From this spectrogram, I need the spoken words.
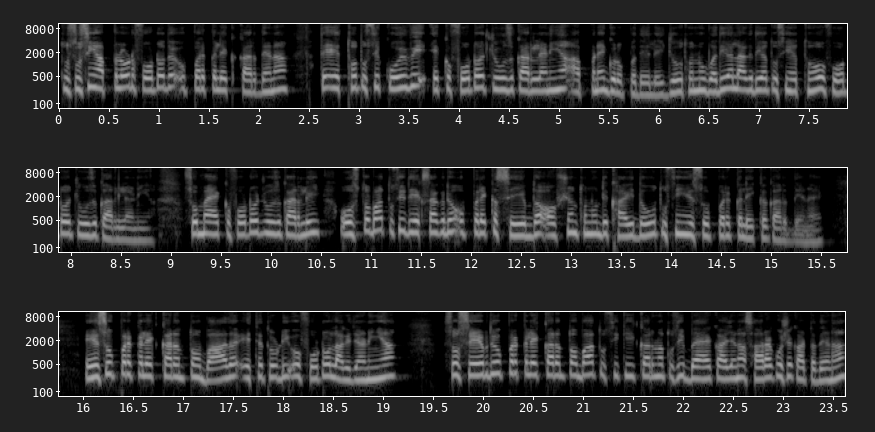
ਤੁਸੀਂ ਅਪਲੋਡ ਫੋਟੋ ਦੇ ਉੱਪਰ ਕਲਿੱਕ ਕਰ ਦੇਣਾ ਤੇ ਇੱਥੋਂ ਤੁਸੀਂ ਕੋਈ ਵੀ ਇੱਕ ਫੋਟੋ ਚੂਜ਼ ਕਰ ਲੈਣੀ ਆ ਆਪਣੇ ਗਰੁੱਪ ਦੇ ਲਈ। ਜੋ ਤੁਹਾਨੂੰ ਵਧੀਆ ਲੱਗਦੀ ਆ, ਤੁਸੀਂ ਇੱਥੋਂ ਉਹ ਫੋਟੋ ਚੂਜ਼ ਕਰ ਲੈਣੀ ਆ। ਸੋ ਮੈਂ ਇੱਕ ਫੋਟੋ ਚੂਜ਼ ਕਰ ਲਈ। ਉਸ ਤੋਂ ਬਾਅਦ ਤੁਸੀਂ ਦੇਖ ਸਕਦੇ ਹੋ, ਉੱਪਰ ਇੱਕ ਸੇਵ ਦਾ ਆਪਸ਼ਨ ਤੁਹਾਨੂੰ ਦਿਖਾਈ ਦਊ, ਤੁਸੀਂ ਇਸ ਉੱਪਰ ਕਲਿੱਕ ਕਰ ਦੇਣਾ ਹੈ। ਇਸ ਉੱਪਰ ਕਲਿੱਕ ਕਰਨ ਤੋਂ ਬਾਅਦ ਇੱਥੇ ਤੁਹਾਡੀ ਉਹ ਫੋਟੋ ਲੱਗ ਜਾਣੀ ਆ। ਸੋ ਸੇਵ ਦੇ ਉੱਪਰ ਕਲਿੱਕ ਕਰਨ ਤੋਂ ਬਾਅਦ ਤੁਸੀਂ ਕੀ ਕਰਨਾ? ਤੁਸੀਂ ਬੈਕ ਆ ਜਾਣਾ, ਸਾਰਾ ਕੁਝ ਕੱਟ ਦੇਣਾ।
